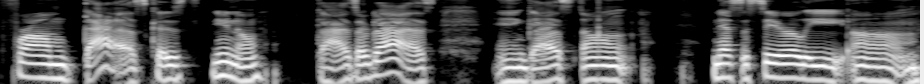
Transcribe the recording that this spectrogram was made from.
from guys because, you know, guys are guys, and guys don't necessarily um,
